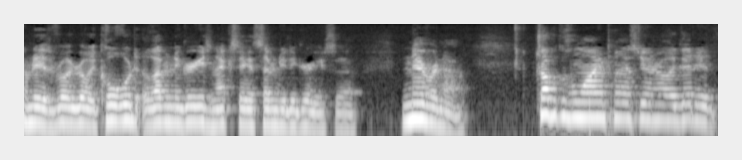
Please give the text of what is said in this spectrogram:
Some days it's really, really cold, 11 degrees. The next day it's 70 degrees. So, never know. Tropical Hawaiian plants doing really good.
